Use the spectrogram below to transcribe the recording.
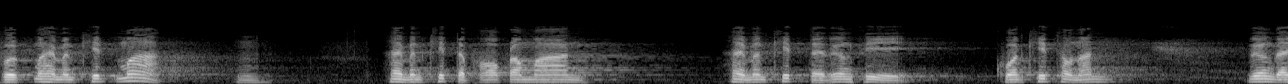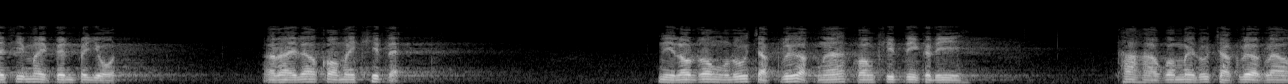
ฝึกไม่ให้มันคิดมากให้มันคิดแต่พอประมาณ ให้มันคิดแต่เรื่องที่ควรคิดเท่านั้น เรื่องใดที่ไม่เป็นประโยชน์ อะไรแล้วก็ไม่คิดแหละ นี่เราต้องรู้จักเลือกนะ ความคิดนี่ก็ดี ถ้าหากว่าไม่รู้จักเลือกแล้ว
